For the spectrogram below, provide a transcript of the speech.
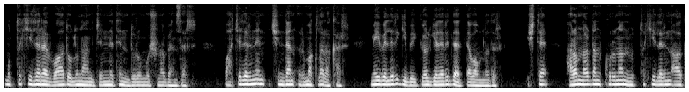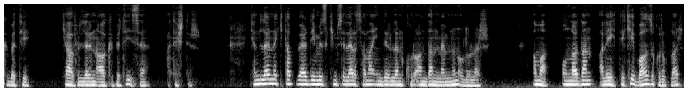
Muttakilere vaat olunan cennetin durumu şuna benzer. Bahçelerinin içinden ırmaklar akar. Meyveleri gibi gölgeleri de devamlıdır. İşte haramlardan korunan muttakilerin akıbeti, kafirlerin akıbeti ise ateştir. Kendilerine kitap verdiğimiz kimseler sana indirilen Kur'an'dan memnun olurlar. Ama onlardan aleyhteki bazı gruplar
